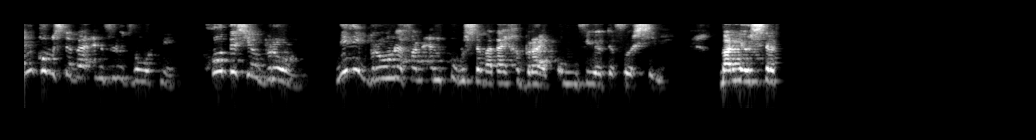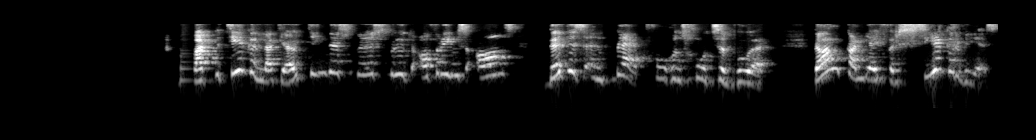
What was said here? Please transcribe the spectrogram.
inkomste beïnvloed word nie. God is jou bron, nie die bronne van inkomste wat hy gebruik om vir jou te voorsien nie. Maar jou strik Wat beteken dat jou tiendes, first fruit offerings, alms, dit is in plek volgens God se woord. Dan kan jy verseker wees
